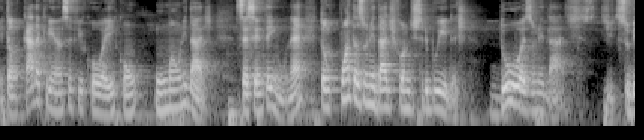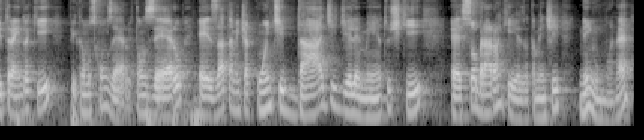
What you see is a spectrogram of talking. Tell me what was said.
Então, cada criança ficou aí com uma unidade, 61, né? Então, quantas unidades foram distribuídas? Duas unidades. Subtraindo aqui, ficamos com zero. Então, zero é exatamente a quantidade de elementos que é, sobraram aqui, exatamente nenhuma, né?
